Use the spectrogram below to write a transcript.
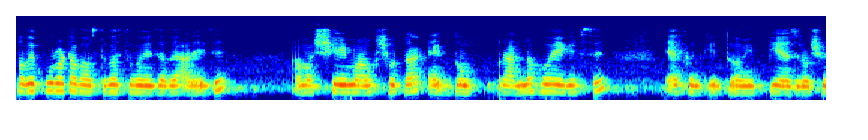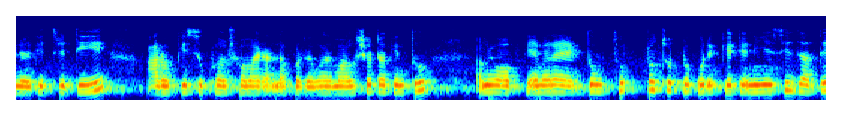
তবে পুরোটা ভাজতে ভাজতে হয়ে যাবে। আর এই যে আমার সেই মাংসটা একদম রান্না হয়ে গেছে। এখন কিন্তু আমি পেঁয়াজ, রসুনের ভিতরে দিয়ে আরও কিছুক্ষণ সময় রান্না করে আমার মাংসটা কিন্তু আমি অফ ক্যামেরা একদম ছোট্ট ছোট্ট করে কেটে নিয়েছি যাতে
